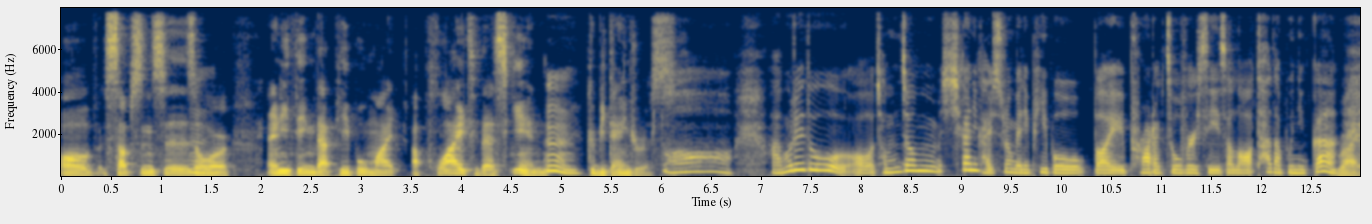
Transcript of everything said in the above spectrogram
of substances mm. or anything that people might apply to their skin mm. could be dangerous. Oh. 어, 아무래도 어, 점점 시간이 갈수록 many people buy products overseas a lot 하다 보니까 Right.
